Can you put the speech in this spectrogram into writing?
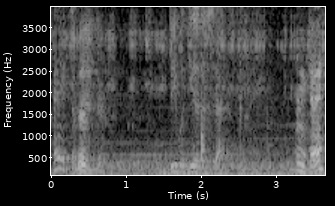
Hey, Commander. Be with you in a sec. Okay.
